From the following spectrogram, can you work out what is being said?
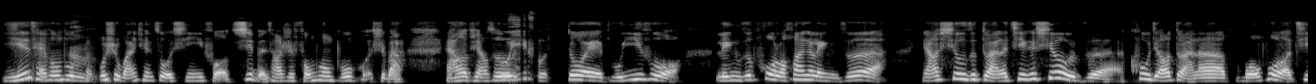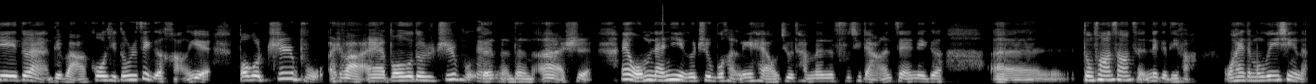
以前裁缝铺不是完全做新衣服，基本上是缝缝补补是吧？然后比方说补衣服，对，补衣服。领子破了换个领子，然后袖子短了接个袖子，裤脚短了磨破了接一段，对吧？过去都是这个行业，包括织补是吧？哎，包括都是织补等等等等啊，是。哎，我们南京有个织补很厉害哦，就他们夫妻两人在那个呃东方商城那个地方，我还有他们微信呢。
